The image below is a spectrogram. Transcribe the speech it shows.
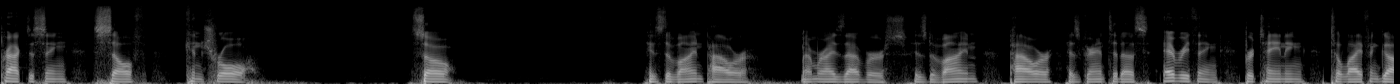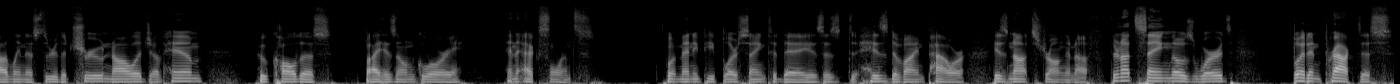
practicing self control. So, his divine power, memorize that verse. His divine power has granted us everything pertaining to life and godliness through the true knowledge of Him who called us by His own glory and excellence. What many people are saying today is his, divine power is not strong enough. They're not saying those words, but in practice,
